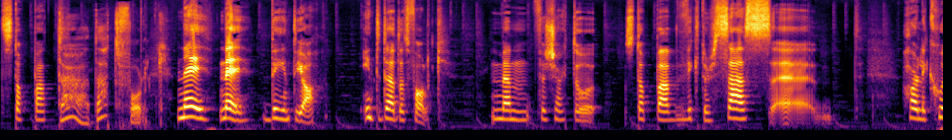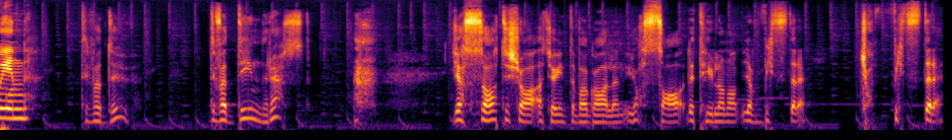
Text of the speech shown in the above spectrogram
stoppat... Dödat folk. Nej, nej, det är inte jag. Inte dödat folk. Men försökt att stoppa Victor Sass, eh, Harley Quinn. Det var du. Det var din röst. Jag sa till Shaw att jag inte var galen. Jag sa det till honom. Jag visste det. Jag visste det.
